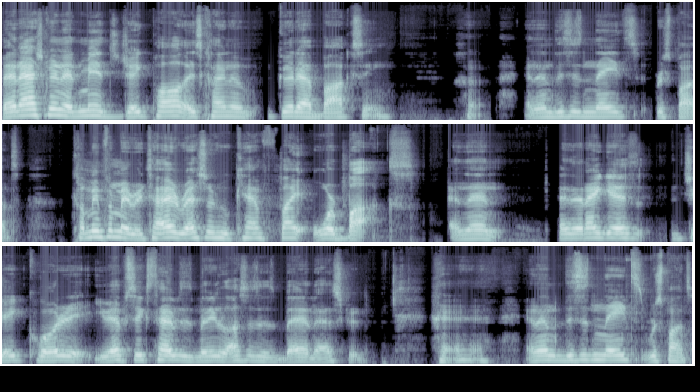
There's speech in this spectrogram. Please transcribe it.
Ben Askren admits Jake Paul is kind of good at boxing. and then this is Nate's response. Coming from a retired wrestler who can't fight or box. And then and then I guess Jake quoted it. You have six times as many losses as Ben Askren. and then this is Nate's response.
